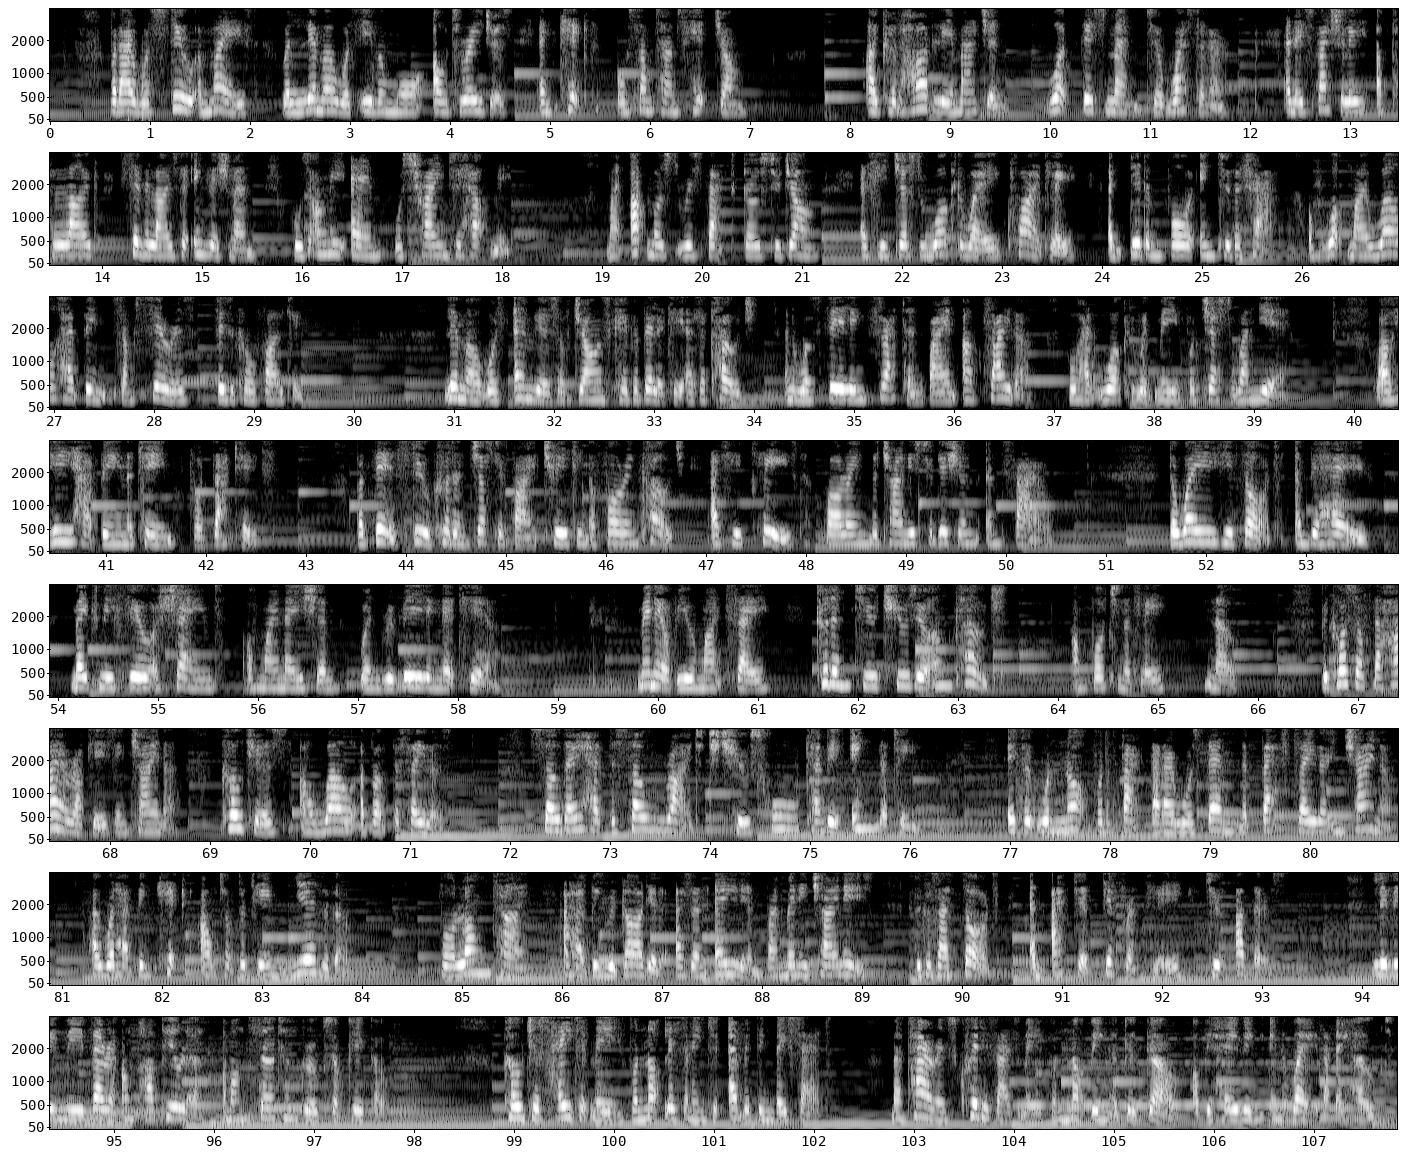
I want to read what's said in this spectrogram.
But I was still amazed when Lima was even more outrageous and kicked or sometimes hit John. I could hardly imagine what this meant to a Westerner, and especially a polite, civilized Englishman whose only aim was trying to help me. My utmost respect goes to John, as he just walked away quietly and didn't fall into the trap of what might well have been some serious physical fighting. Lima was envious of John's capability as a coach and was feeling threatened by an outsider who had worked with me for just one year, while he had been in the team for decades. But this still couldn't justify treating a foreign coach as he pleased following the Chinese tradition and style. The way he thought and behaved makes me feel ashamed of my nation when revealing it here. Many of you might say, couldn't you choose your own coach? Unfortunately, no. Because of the hierarchies in China, coaches are well above the sailors. So they had the sole right to choose who can be in the team. If it were not for the fact that I was then the best sailor in China, I would have been kicked out of the team years ago. For a long time, I had been regarded as an alien by many Chinese because I thought and acted differently to others, leaving me very unpopular among certain groups of people. Coaches hated me for not listening to everything they said. My parents criticized me for not being a good girl or behaving in a way that they hoped.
